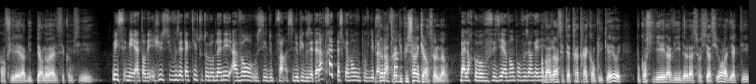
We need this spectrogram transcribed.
Enfiler l'habit de Père Noël, c'est comme si... Mais, attendez, juste si vous êtes actif tout au long de l'année, avant, ou c'est de- depuis que vous êtes à la retraite, parce qu'avant vous pouviez Je pas suis à la retraite depuis 5 ans seulement. Bah alors comment vous faisiez avant pour vous organiser Ah bah avant, c'était très, très compliqué, oui. Pour concilier la vie de l'association, la vie active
